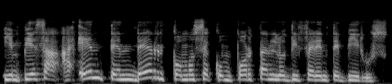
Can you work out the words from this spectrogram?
y empieza a entender cómo se comportan los diferentes virus.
